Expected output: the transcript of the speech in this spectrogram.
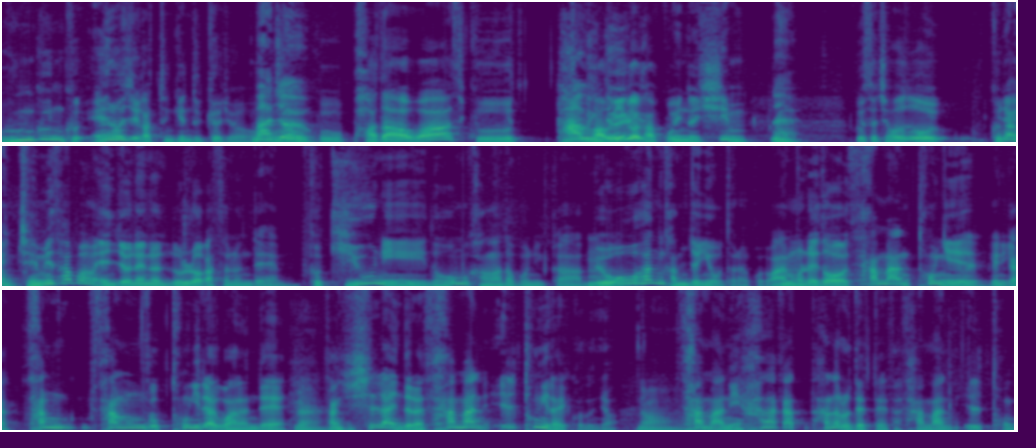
은근 그 에너지 같은 게 느껴져. 맞아요. 그 바다와 그 바위들. 바위가 갖고 있는 힘. 네. 그래서 저도 그냥 재미삼아 예전에는 놀러 갔었는데 그 기운이 너무 강하다 보니까 음. 묘한 감정이 오더라고요. 아무래도 사만 통일 그러니까 삼 삼국 통일이라고 하는데 네. 당시 신라인들은 사만 일통이라 했거든요. 아, 사만이 하나가 하나로 됐다 해서 사만 일통.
